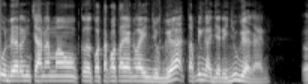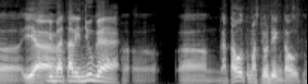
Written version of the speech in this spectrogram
udah rencana mau ke kota-kota yang lain juga, tapi nggak jadi juga kan? Eh, iya Dibatalin juga. Eh, eh, eh, nggak tahu tuh Mas Jody yang tahu tuh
